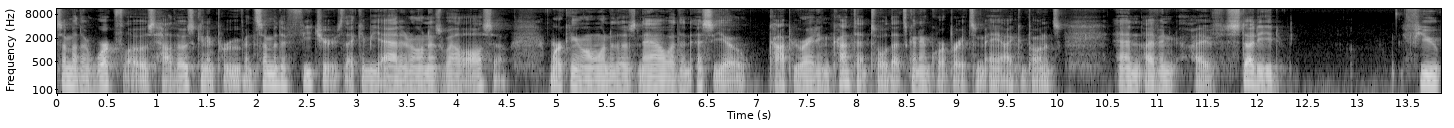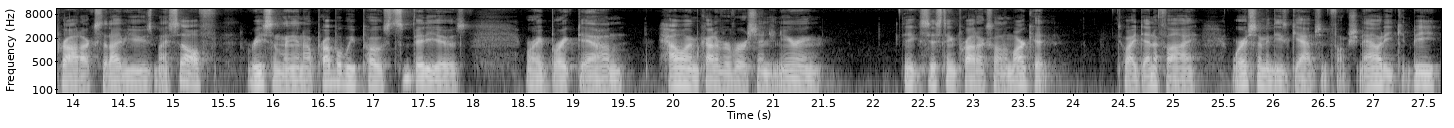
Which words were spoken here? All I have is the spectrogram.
some of the workflows, how those can improve, and some of the features that can be added on as well. Also, I'm working on one of those now with an SEO copywriting content tool that's going to incorporate some AI components. And I've in, I've studied few products that I've used myself recently, and I'll probably post some videos where I break down how I'm kind of reverse engineering the existing products on the market to identify where some of these gaps in functionality can be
